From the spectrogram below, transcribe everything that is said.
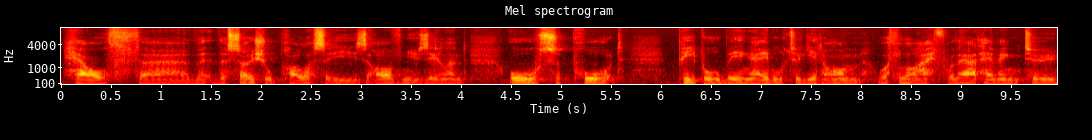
health, uh, the, the social policies of New Zealand all support people being able to get on with life without having to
